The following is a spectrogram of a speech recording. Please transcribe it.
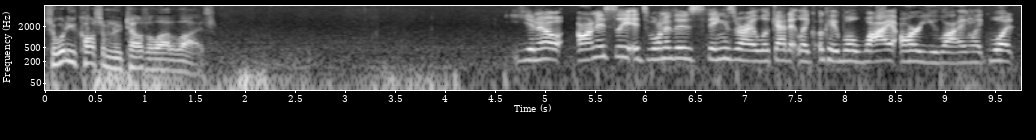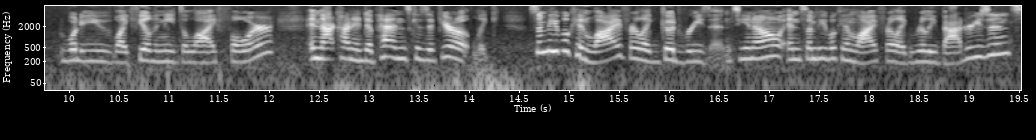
So, what do you call someone who tells a lot of lies? You know, honestly, it's one of those things where I look at it like, okay, well, why are you lying? Like, what what do you like feel the need to lie for? And that kind of depends because if you're like, some people can lie for like good reasons, you know, and some people can lie for like really bad reasons.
